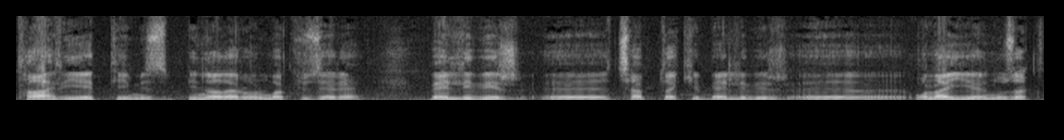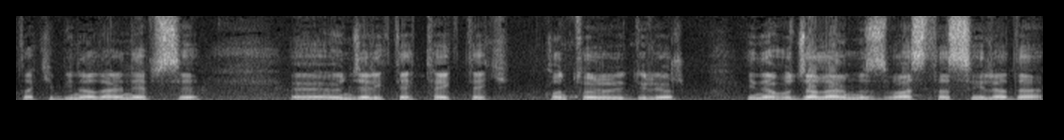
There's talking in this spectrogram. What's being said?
tahliye ettiğimiz binalar olmak üzere belli bir e, çaptaki, belli bir e, olay yerinin uzaktaki binaların hepsi e, öncelikle tek tek kontrol ediliyor. Yine hocalarımız vasıtasıyla da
